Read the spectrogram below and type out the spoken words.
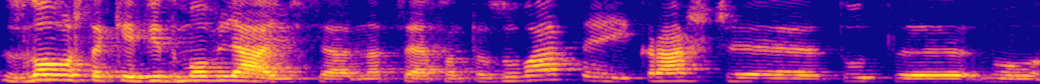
знову ж таки, відмовляюся на це фантазувати, і краще тут е, ну,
